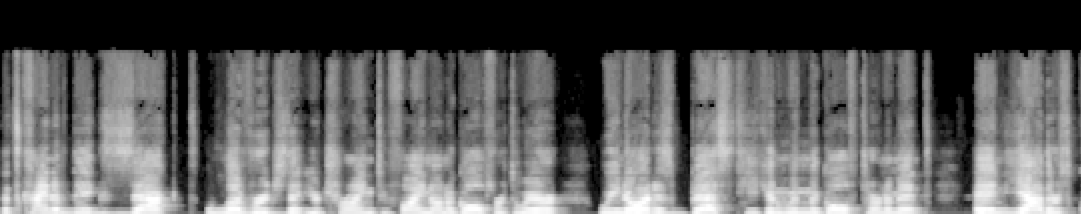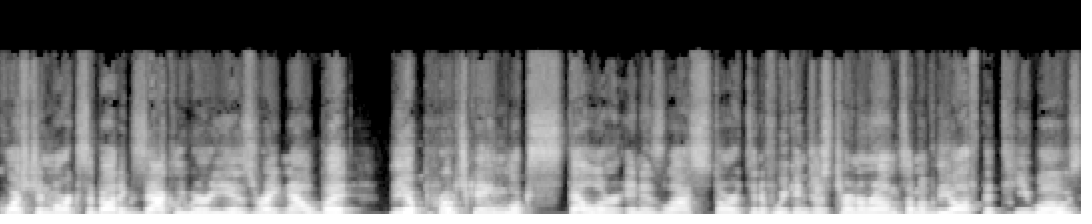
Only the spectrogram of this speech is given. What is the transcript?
that's kind of the exact leverage that you're trying to find on a golfer to where we know at his best he can win the golf tournament. And yeah, there's question marks about exactly where he is right now. But the approach game looks stellar in his last starts. And if we can just turn around some of the off the tee woes,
